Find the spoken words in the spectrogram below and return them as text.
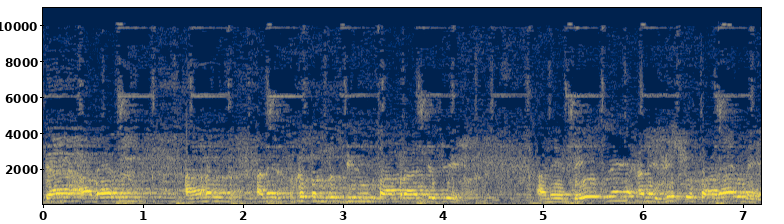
ત્યાં આબાદી, આનંદ અને સુખ સમૃદ્ધિનું સામ્રાજ્ય છે. અને દેશને અને વિશ્વ સારાને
